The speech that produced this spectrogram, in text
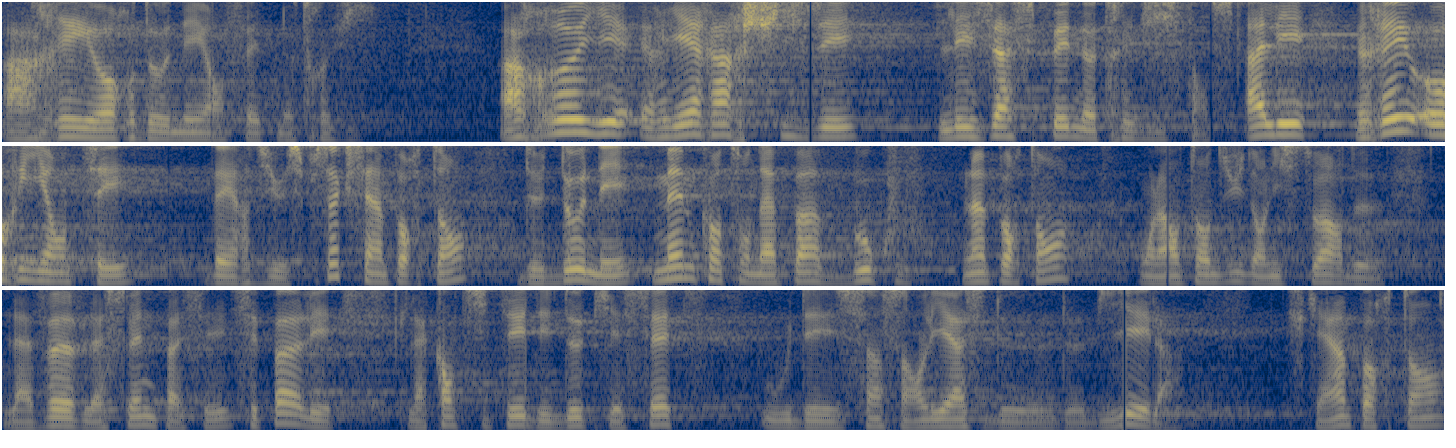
à réordonner en fait notre vie, à hiérarchiser les aspects de notre existence, à les réorienter vers Dieu. C'est pour ça que c'est important de donner, même quand on n'a pas beaucoup. L'important, on l'a entendu dans l'histoire de la veuve la semaine passée, ce n'est pas la quantité des deux piécettes ou des 500 liasses de, billets, là. Ce qui est important,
